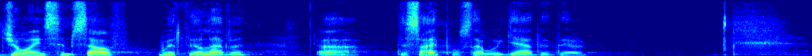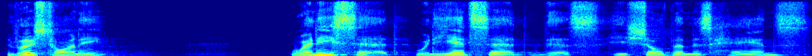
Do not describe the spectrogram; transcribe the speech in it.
joins himself with the 11 uh, disciples that were gathered there. In verse 20, when he said, when he had said this, he showed them his hands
